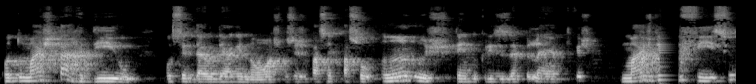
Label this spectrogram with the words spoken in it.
Quanto mais tardio você dá o diagnóstico, ou seja, o paciente passou anos tendo crises epilépticas, mais difícil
